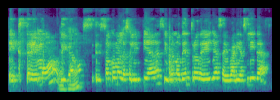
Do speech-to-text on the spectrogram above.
extremo, digamos, eh, son como las Olimpiadas y bueno, dentro de ellas hay varias ligas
